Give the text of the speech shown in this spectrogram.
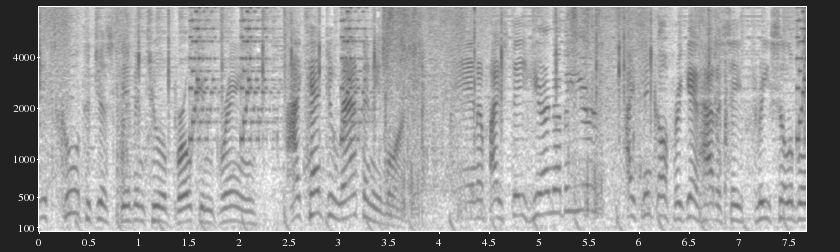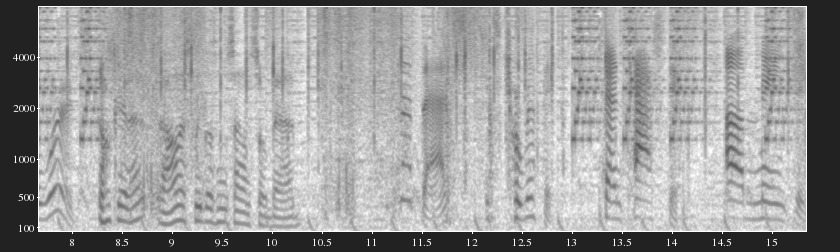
It's cool to just give into a broken brain. I can't do math anymore. And if I stay here another year, I think I'll forget how to say three-syllable words. Okay, that honestly doesn't sound so bad. Not bad. It's terrific. Fantastic. Amazing.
